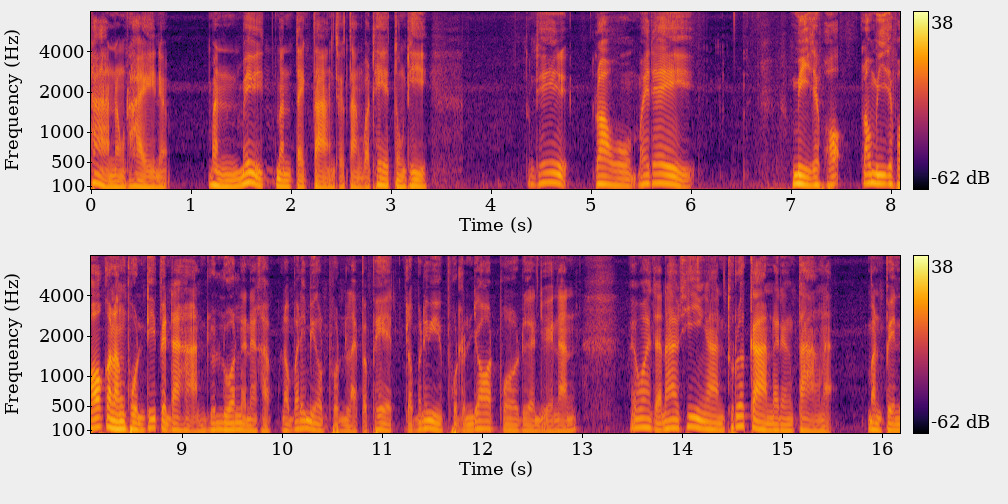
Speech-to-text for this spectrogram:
ทหารของไทยเนี่ยมันไม่มันแตกต่างจากต่างประเทศตรงที่ ตรงที่เราไม่ได้มีเฉพาะเรามีเฉพาะกำลังพลที่เป็นทหารล้วนๆเลยนะครับ เราไม่ได้มีกำลังพลหลายประเภท เราไม่ได้มีพลยอดพลเรือนอยู่ในนั้น ไม่ว่าจะหน้าที่งานธุรการอะไรต่างๆน่ะมันเป็น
